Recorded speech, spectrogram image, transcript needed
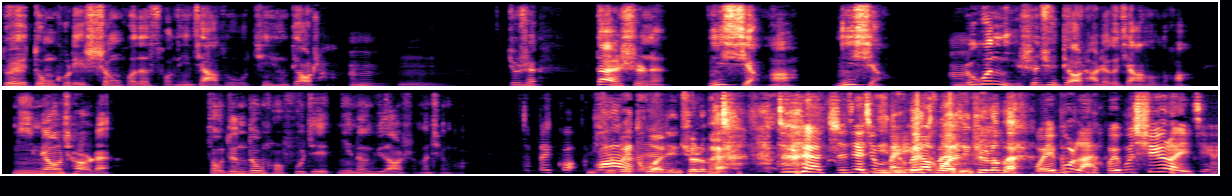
对洞窟里生活的索尼家族进行调查。嗯。嗯就是，但是呢，你想啊，你想，嗯，如果你是去调查这个家族的话，你喵悄的走进洞口附近，你能遇到什么情况？就被挂你就被拖进去了呗，对啊，直接就你就被拖没了呗，进去了呗。回不来，回不去了已经。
